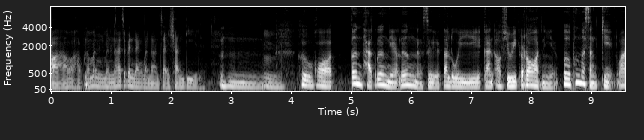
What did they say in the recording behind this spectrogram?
ว้าวอะครับ แล้วมันมันน่าจะเป็นแรงบันดาลใจชั้นดีเลย อืมอืมคือพอเติ้ลทักเรื่องเนี้ยเรื่องหนังสือตะลุยการเอาชีวิตรอดเนี่ยเออเพิ่งมาสังเกตว่า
